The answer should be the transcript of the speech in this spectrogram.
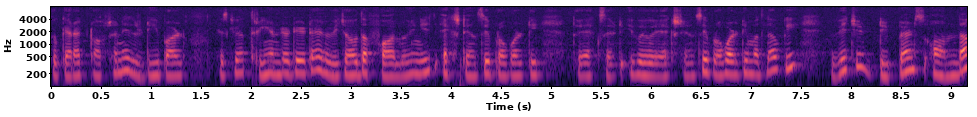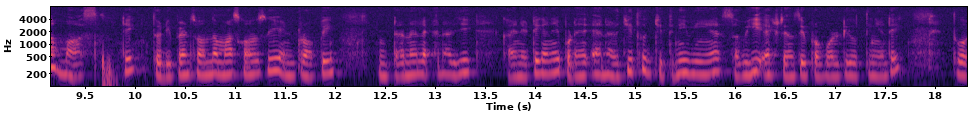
तो correct option is D part इसके बाद थ्री हंड्रेड एट है which of the following is extensive property तो एक्सटेंसिव प्रॉपर्टी मतलब कि which depends on the mass ठीक? तो डिपेंड्स ऑन द मास कौन सी है? Entropy internal energy kinetic energy energy तो जितनी भी हैं, सभी एक्सटेंसिव प्रॉपर्टी होती हैं, ठीक? तो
